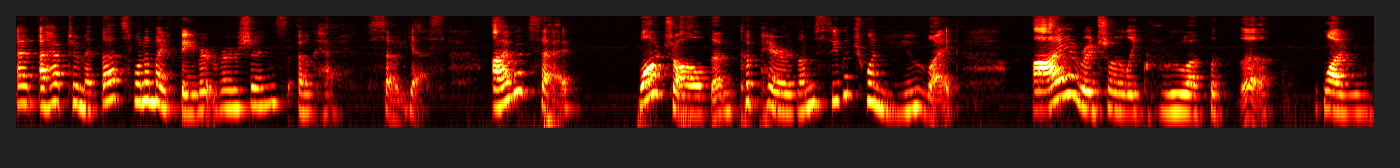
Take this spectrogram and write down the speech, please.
And I have to admit, that's one of my favorite versions. Okay, so yes, I would say watch all of them, compare them, see which one you like. I originally grew up with the one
